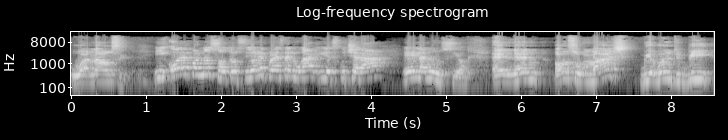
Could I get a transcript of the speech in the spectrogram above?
will announce it. Y ore por nosotros y ore por este lugar y escuchará el anuncio. And then also March, we are going to be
